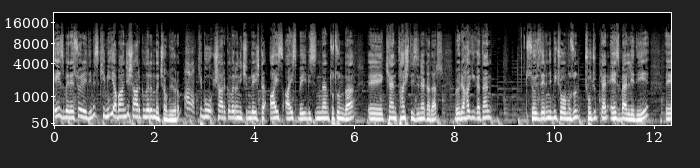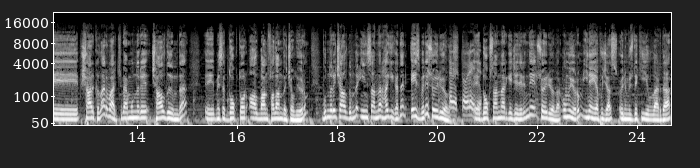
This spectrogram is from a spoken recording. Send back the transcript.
ezbere söylediğimiz kimi yabancı şarkılarını da çalıyorum. Evet. Ki bu şarkıların içinde işte Ice Ice Baby'sinden tutun da e, Ken Taş dizine kadar böyle hakikaten sözlerini birçoğumuzun çocukken ezberlediği e, şarkılar var ki ben bunları çaldığımda e, mesela Doktor Alban falan da çalıyorum. Bunları çaldığımda insanlar hakikaten ezbere söylüyorlar. Evet, öyleydi. 90'lar gecelerinde söylüyorlar. Umuyorum yine yapacağız önümüzdeki yıllarda,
